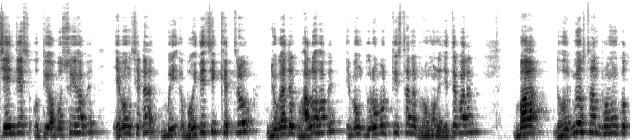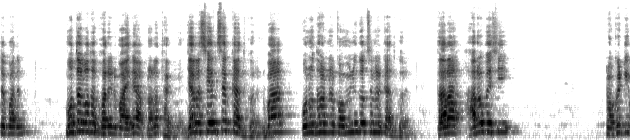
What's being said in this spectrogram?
চেঞ্জেস অতি অবশ্যই হবে এবং সেটা বৈদেশিক ক্ষেত্রেও যোগাযোগ ভালো হবে এবং দূরবর্তী স্থানে ভ্রমণে যেতে পারেন বা ধর্মীয় স্থান ভ্রমণ করতে পারেন। মোটা কথা ঘরের বাইরে আপনারা থাকবেন। যারা সেলসের কাজ করেন বা কোনো ধরনের কমিউনিকেশনের কাজ করেন, তারা আরও বেশি টকেটিভ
